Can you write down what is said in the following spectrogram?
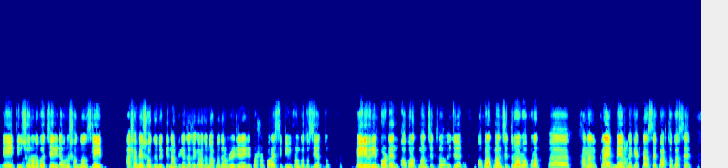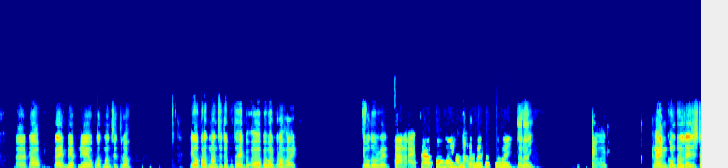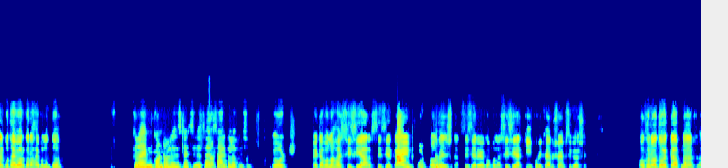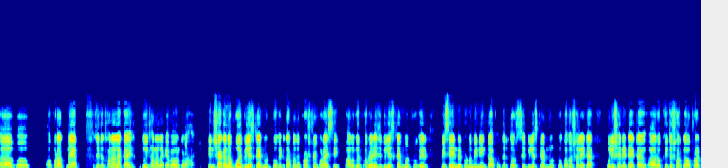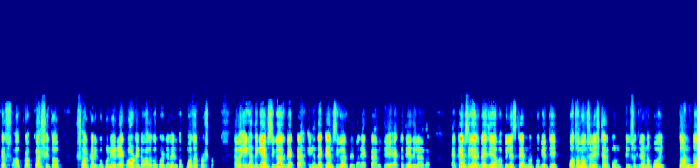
এই তিনশো উননব্বই হচ্ছে এটা অনুসন্ধান স্লিপ আসামের সংযুক্ত ব্যক্তির নাম ঠিকানা যাচাই করার জন্য আপনাদের অলরেডি রিটার্ন এই প্রশ্ন পড়াইছি। বিবি ফর্ম কত? ছিয়াত্তর। ভেরি ভেরি ইম্পর্টেন্ট অপরাধ মানচিত্র। এই যে অপরাধ মানচিত্র আর অপরাধ আহ, থানার ক্রাইম ম্যাপ নাকি একটা আছে? পার্থক্য আছে। ক্রাইম ম্যাপ নিয়ে অপরাধ মানচিত্র। এই অপরাধ মানচিত্র কোথায় ব্যবহার করা হয়? কে বলতে পারবেন? থানায় স্যার থানায়। তানাই স্যার তানাই আর ক্রাইম কন্ট্রোল রেজিস্টার কোথায় ব্যবহার করা হয় বলেন তো? Crime control register sir circle অফিসে গুড এটা বলা হয় CCR CCR crime control register CCR এরকম বলা হয়। সিসিআর কি? পরীক্ষায় অনুসারে সময় এমসিকিউ আসে। ওখানেও তো একটা আপনার অপরাধ ম্যাপ যেটা থানা এলাকায় দুই থানা এলাকায় ব্যবহার করা হয়। তিনশো একানব্বই ভিলেজ ক্রাইম নোটবুক এটা তো আপনাদের প্রশ্নই পড়াইছি। ভালো করে পড়বেন এই যে ভিলেজ ক্রাইম নোটবুকের বিসিএনবির পূর্ণ মিনিংটা আপনাদের ধরছি। ভিলেজ ক্রাইম নোটবুক কত সালে এটা পুলিশ পুলিশের এটা একটা রক্ষিত সরকার, অপ্রকাশ, অপ্রকাশিত সরকারি গোপনীয় রেকর্ড, এটা ভালো করে পড়ে নেবেন। খুব মজার প্রশ্ন। এবং এখান থেকে এমসিকিউ আসবে একটা, এখান থেকে একটা এমসিকিউ আসবে এবার, একটা আমি একটা দিয়ে দিলাম এবার। একটা এমসিকিউ আসবে যে ভিলেজ ক্রাইম নোটবুকের যে প্রথম অংশ রেজিস্টার কোন তিনশো তিরানব্বই দণ্ড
